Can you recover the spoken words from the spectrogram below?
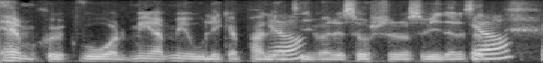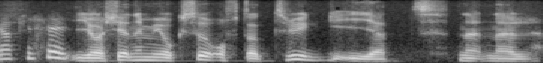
hemsjukvård, med, med olika palliativa ja. resurser och så vidare. Så ja, ja, precis. Jag känner mig också ofta trygg i att när, när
